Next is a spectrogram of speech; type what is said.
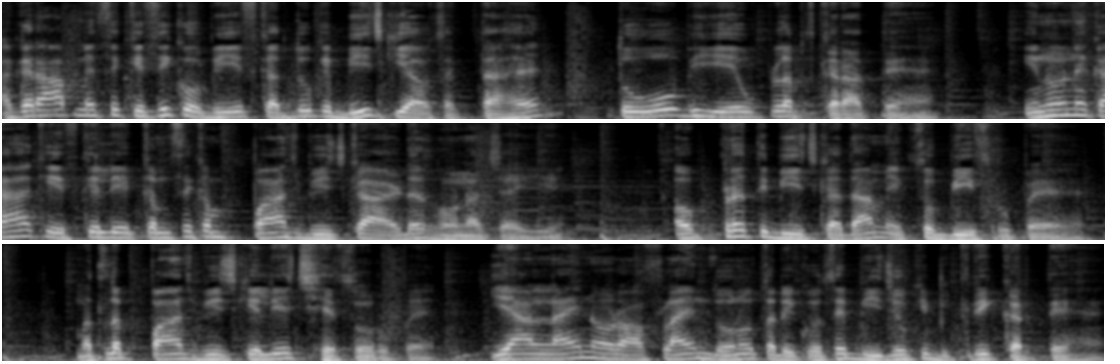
अगर आप में से किसी को भी इस कद्दू के बीज की आवश्यकता है तो वो भी ये उपलब्ध कराते हैं। इन्होंने कहा कि इसके लिए कम से कम पाँच बीज का ऑर्डर होना चाहिए। और प्रति बीज का दाम एक सौ है। मतलब पाँच बीज के लिए छह सौ रूपए। ये ऑनलाइन और ऑफलाइन दोनों तरीकों से बीजों की बिक्री करते हैं।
